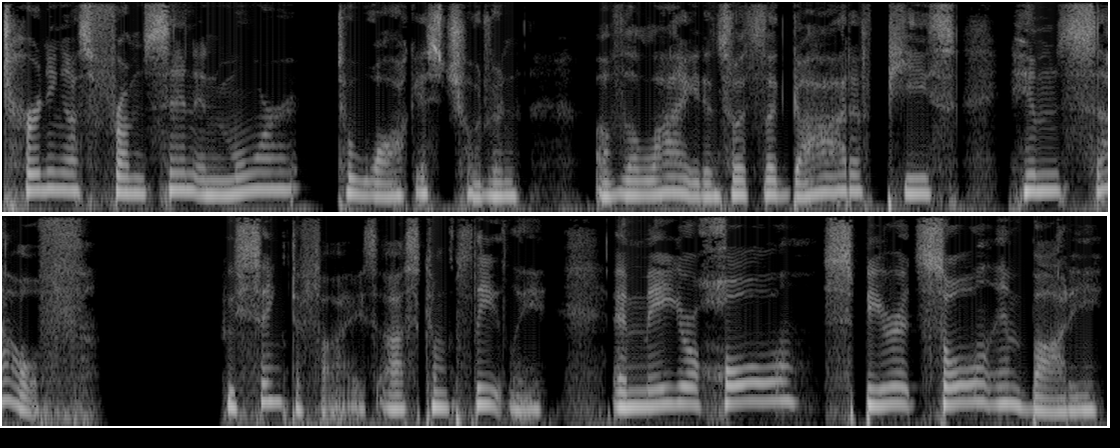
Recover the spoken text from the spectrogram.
turning us from sin and more to walk as children of the light. And so it's the god of peace himself who sanctifies us completely. And may your whole spirit soul and body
